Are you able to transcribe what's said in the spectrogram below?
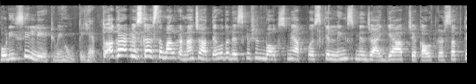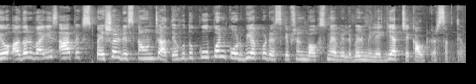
थोड़ी सी लेट में होती है। तो अगर आप इसका इस्तेमाल करना चाहते हो तो डिस्क्रिप्शन बॉक्स में आपको इसके लिंक्स मिल जाएँगे आप चेकआउट कर सकते हो। अदरवाइज़ आप एक स्पेशल डिस्काउंट चाहते हो तो कूपन कोड भी आपको डिस्क्रिप्शन बॉक्स में अवेलेबल मिलेगी आप चेकआउट कर सकते हो।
